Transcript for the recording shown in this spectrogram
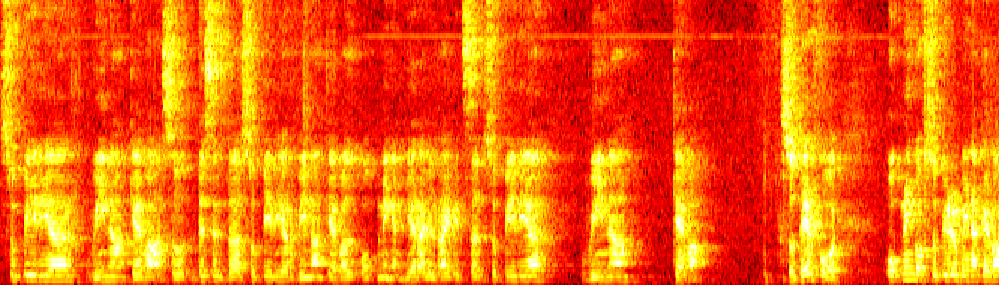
superior vena cava. So this is the superior vena cava opening and here I will write itself superior vena cava. So therefore, opening of superior vena cava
